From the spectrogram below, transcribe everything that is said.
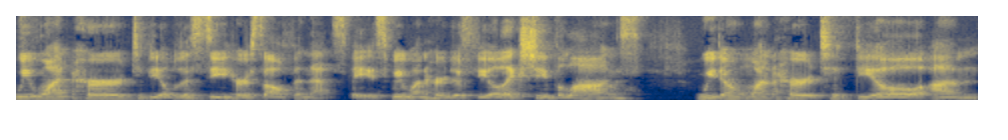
we want her to be able to see herself in that space. We want her to feel like she belongs. we don't want her to feel um,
